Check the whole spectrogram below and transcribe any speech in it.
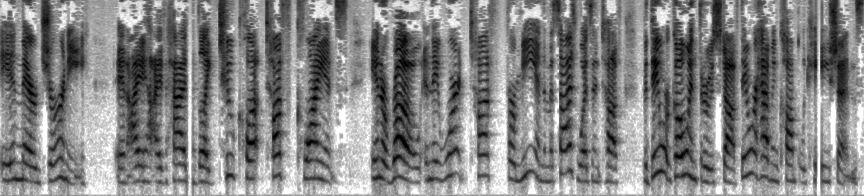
in their journey. And I, I've had like two cl- tough clients in a row, and they weren't tough for me and the massage wasn't tough but they were going through stuff. They were having complications.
